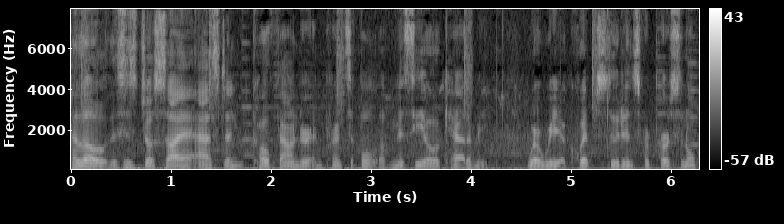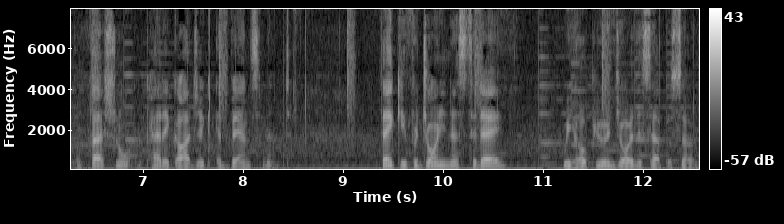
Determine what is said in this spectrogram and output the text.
Hello, this is Josiah Aston, co founder and principal of Missio Academy, where we equip students for personal, professional, and pedagogic advancement. Thank you for joining us today. We hope you enjoy this episode.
